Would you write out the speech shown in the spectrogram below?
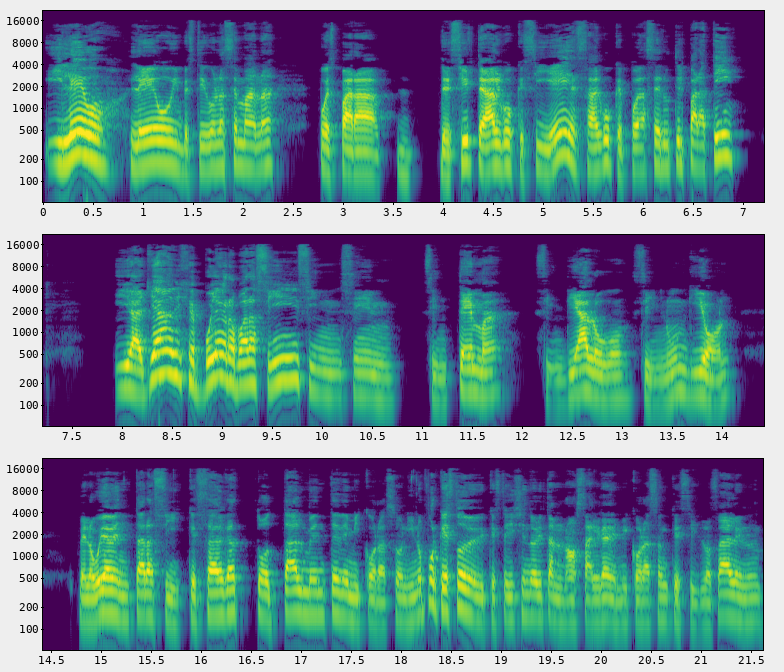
Y leo, leo, investigo en la semana, pues para decirte algo que sí es, algo que pueda ser útil para ti. Y allá dije, voy a grabar así, sin, sin, sin tema, sin diálogo, sin un guion. Me lo voy a aventar así, que salga totalmente de mi corazón. Y no porque esto de que estoy diciendo ahorita no salga de mi corazón, que sí lo sale,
